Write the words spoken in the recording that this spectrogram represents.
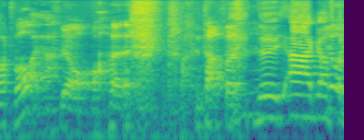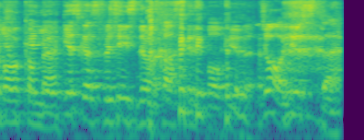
vart var jag? Ja, tappade. Du, står Ja, bakom dig. Jugge ska precis dra flaskor i bakhuvudet. Ja, just det.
